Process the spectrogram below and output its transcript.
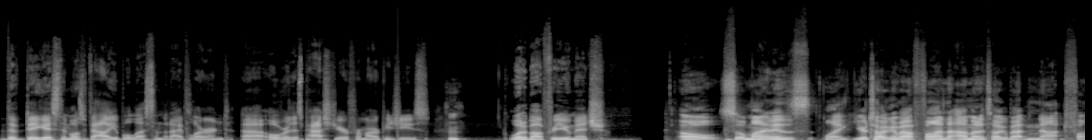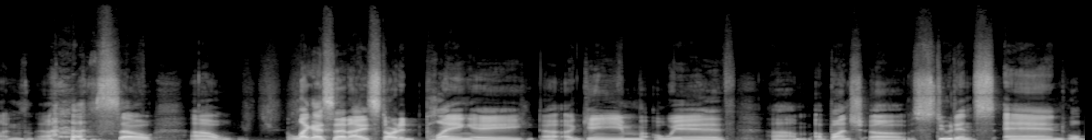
the biggest and most valuable lesson that I've learned uh, over this past year from RPGs. What about for you, Mitch? Oh, so mine is like you're talking about fun. I'm going to talk about not fun. so, uh, like I said, I started playing a a a game with um, a bunch of students, and we'll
